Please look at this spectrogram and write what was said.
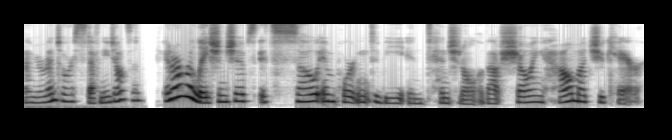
I'm your mentor, Stephanie Johnson. In our relationships, it's so important to be intentional about showing how much you care.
